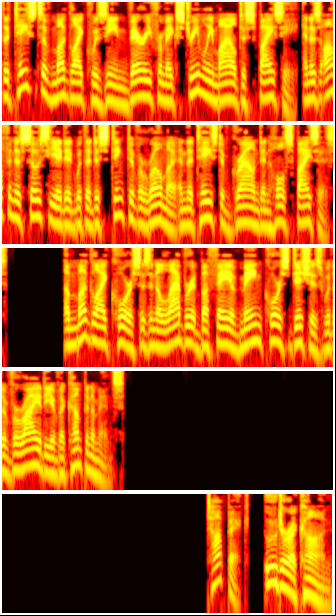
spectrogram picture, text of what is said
The tastes of Mughlai cuisine vary from extremely mild to spicy, and is often associated with a distinctive aroma and the taste of ground and whole spices. A Mughlai course is an elaborate buffet of main course dishes with a variety of accompaniments. Uttarakhand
